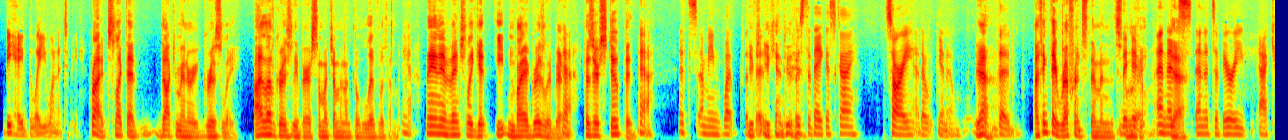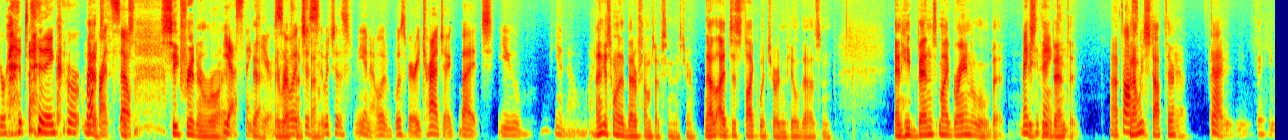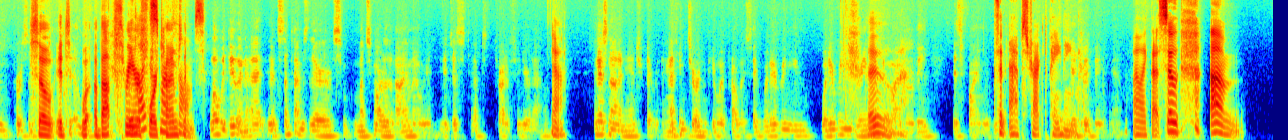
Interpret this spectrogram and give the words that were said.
behave the way you want it to be. Right. It's like that documentary Grizzly. I love grizzly bears so much I'm going to go live with them. Yeah. Then eventually get eaten by a grizzly bear Yeah. because they're stupid. Yeah. It's I mean what, what You, the, you can't do who's that. the Vegas guy? Sorry, I don't, you know, Yeah. the I think they reference them in this they movie. do. And Yeah. it's and it's a very accurate I think Yeah, it's- reference. so it's Siegfried and Roy. Yes, thank Yeah, you. they So it reference just, them. which is, you know, it was very tragic, but you, you know, I think it's one of the better films I've seen this year. Now, I just like what Jordan Peele does, and and he bends my brain a little bit. Makes he, you think. He bent it. Uh, It's Can we stop there? Go ahead. thinking person. So it's w- about three we or like four smart times. films. Well, we do, and I, sometimes they're much smarter than I am, and we you just have to try to figure it out. Yeah. And there's not an answer to everything. I think Jordan Peele would probably say, "Whatever you, whatever you dream of in my movie is fine with It's me." an abstract painting. It could be. Yeah. I like that. So, um,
